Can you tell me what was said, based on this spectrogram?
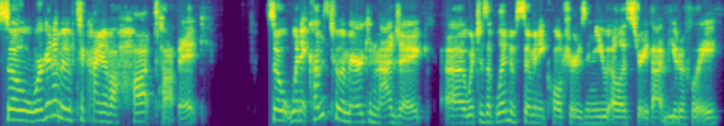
So we're going to move to kind of a hot topic. So when it comes to American magic, uh, which is a blend of so many cultures, and you illustrate that beautifully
